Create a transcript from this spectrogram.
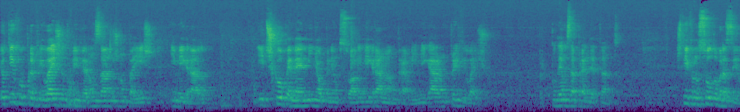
Eu tive o privilégio de viver uns anos num país imigrado. E desculpem, é a minha opinião pessoal, imigrar não é um drama, imigrar é um privilégio. Porque podemos aprender tanto. Estive no sul do Brasil,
